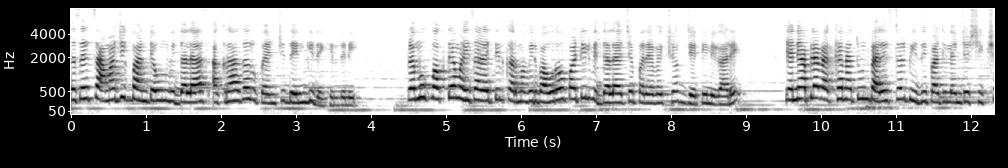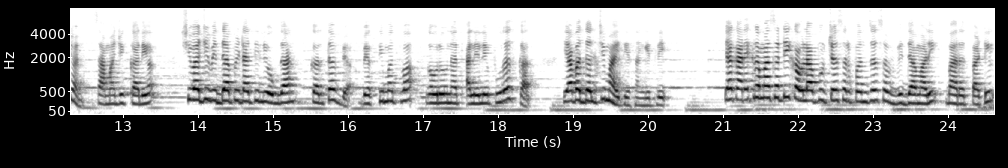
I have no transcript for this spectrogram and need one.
तसेच सामाजिक भान ठेवून विद्यालयास अकरा हजार रुपयांची देणगी देखील दिली. प्रमुख वक्ते म्हैसाळेतील कर्मवीर भाऊराव पाटील विद्यालयाचे पर्यवेक्षक जे टी लिगाडे यांनी आपल्या व्याख्यानातून बॅरिस्टर पी जी पाटील यांचे शिक्षण सामाजिक कार्य शिवाजी विद्यापीठातील योगदान कर्तव्य व्यक्तिमत्व गौरवण्यात आलेले पुरस्कार याबद्दलची माहिती सांगितली. या कार्यक्रमासाठी कौलापूरच्या सरपंच संविद्या माळी भारत पाटील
